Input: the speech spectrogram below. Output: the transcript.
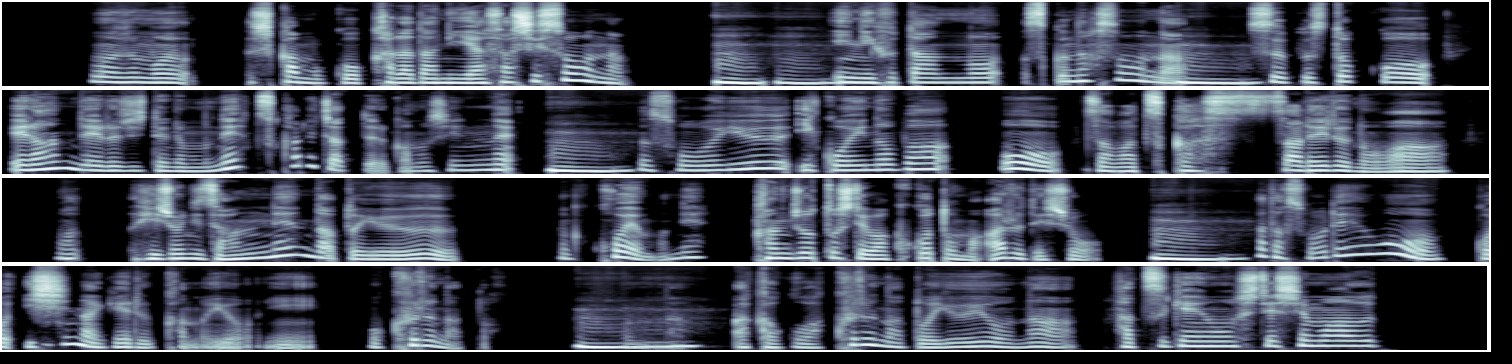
もう、もうしかもこう体に優しそうな、うんうん。胃に負担の少なそううなんスープストックを選んでいる時点でもね、疲れちゃってるかもしんない。うん。そういう憩いの場をざわつかされるのは、まあ、非常に残念だという、なんか声もね、感情として湧くこともあるでしょう。うん。ただそれを、こう、石投げるかのように、こう来るなと。うこんんな赤子は来るなというような発言をしてしまう。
